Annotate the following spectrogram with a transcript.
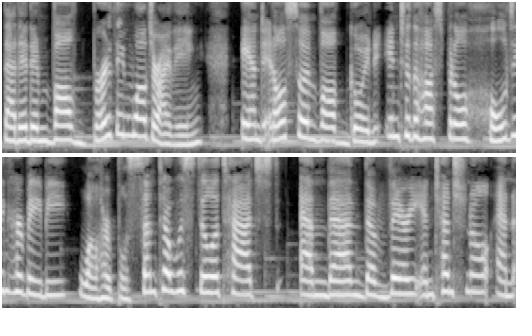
that it involved birthing while driving, and it also involved going into the hospital holding her baby while her placenta was still attached, and then the very intentional and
